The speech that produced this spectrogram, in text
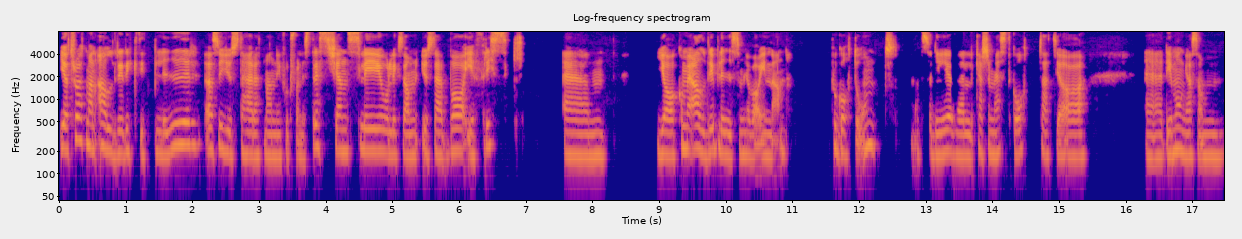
jag tror att man aldrig riktigt blir, alltså just det här att man är fortfarande stresskänslig och liksom just det här, vad är frisk? Um, jag kommer aldrig bli som jag var innan, på gott och ont. Alltså det är väl kanske mest gott att jag, eh, det är många som,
